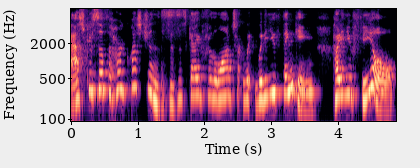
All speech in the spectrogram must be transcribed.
ask yourself the hard questions is this guy for the long term what, what, are you thinking how do you feel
